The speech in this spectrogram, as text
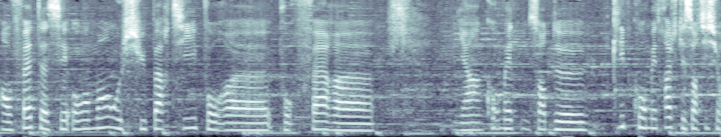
En fait, c'est au moment où je suis partie pour, euh, pour faire. euh, Il y a un court une sorte de clip court métrage qui est sorti sur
